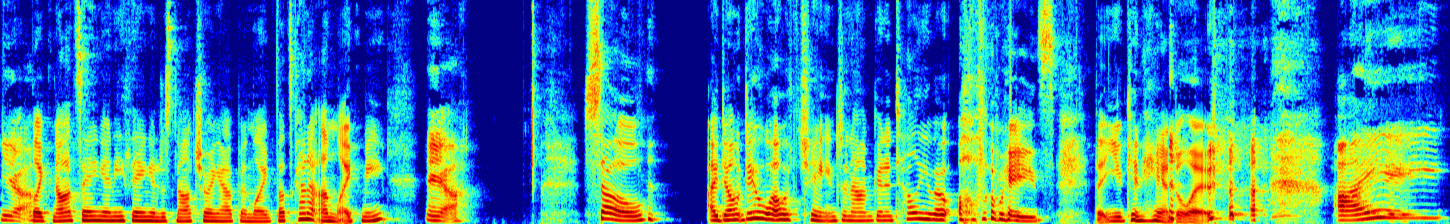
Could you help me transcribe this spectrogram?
Yeah. like not saying anything and just not showing up. And like, that's kind of unlike me. yeah. So I don't do well with change. And I'm going to tell you about all the ways that you can handle it. I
